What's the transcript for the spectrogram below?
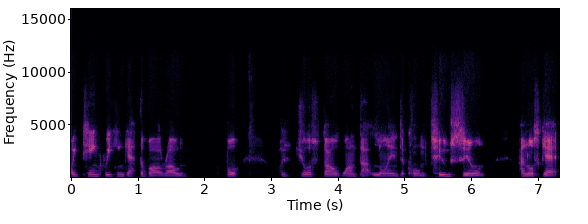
I think we can get the ball rolling. But I just don't want that line to come too soon and us get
